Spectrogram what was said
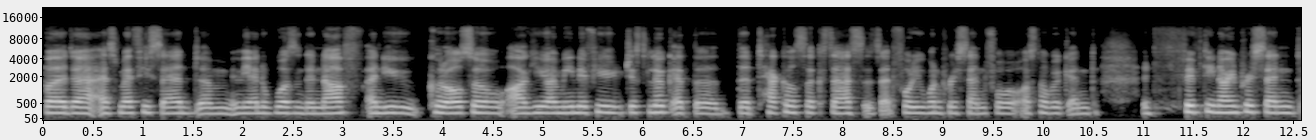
but uh, as Matthew said, um, in the end it wasn't enough. And you could also argue, I mean, if you just look at the the tackle success, it's at forty one percent for Osnabrück and at fifty nine percent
